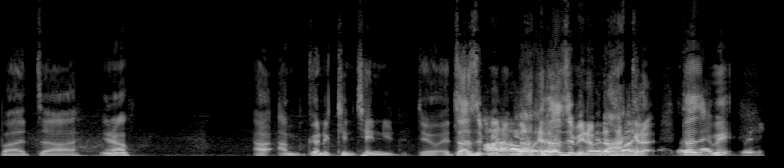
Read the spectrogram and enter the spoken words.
But uh, you know, I, I'm going to continue to do it. It doesn't mean I'm not, it doesn't mean I'm not going to. Doesn't mean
